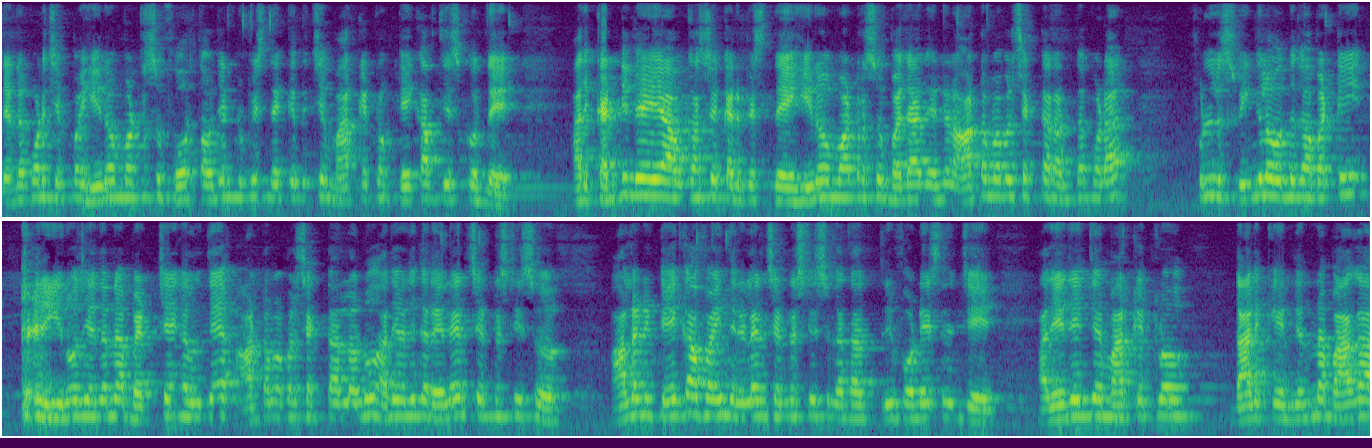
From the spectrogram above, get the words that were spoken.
నిన్న కూడా చెప్పా Hero Motors four thousand rupees దగ్గర నుంచి మార్కెట్లో టేక్ ఆఫ్ తీసుకుంది. అది కంటిన్యూ అయ్యే అవకాశం కనిపిస్తుంది. హీరో మోటార్స్ బజాజ్ ఏంటంటే ఆటోమొబైల్ సెక్టర్ అంతా కూడా ఫుల్ స్వింగ్లో ఉంది కాబట్టి ఈ రోజు ఏదైనా బెట్ చేయగలిగితే ఆటోమొబైల్ సెక్టర్ లోను అదేవిధంగా Reliance Industries already take off అయింది రిలయన్స్ ఇండస్ట్రీస్ గత త్రీ ఫోర్ డేస్ నుంచి. అది ఏదైతే మార్కెట్లో దానికి నిన్న బాగా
